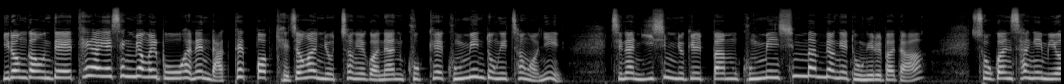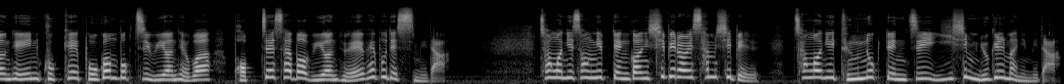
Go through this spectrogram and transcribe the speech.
이런 가운데 태아의 생명을 보호하는 낙태법 개정안 요청에 관한 국회 국민동의 청원이 지난 26일 밤 국민 10만 명의 동의를 받아 소관상임위원회인 국회 보건복지위원회와 법제사법위원회에 회부됐습니다. 청원이 성립된 건 11월 30일, 청원이 등록된 지 26일 만입니다.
